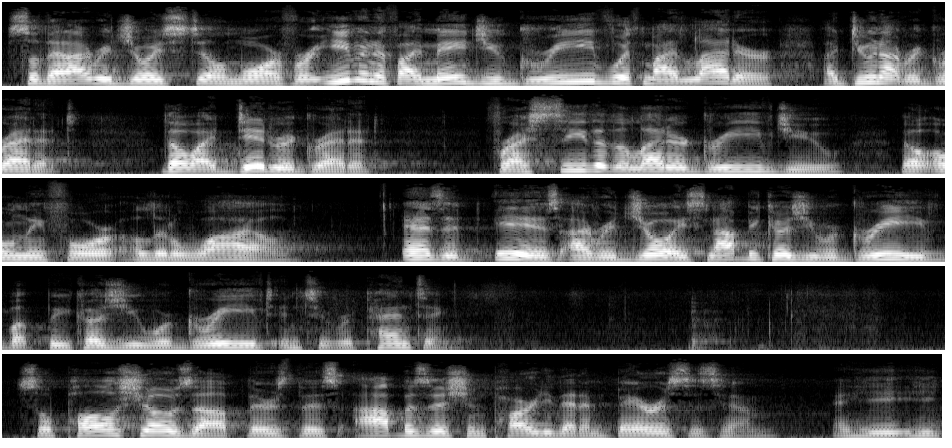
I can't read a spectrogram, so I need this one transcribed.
so that I rejoice still more. For even if I made you grieve with my letter, I do not regret it, though I did regret it. For I see that the letter grieved you, though only for a little while. As it is, I rejoice, not because you were grieved, but because you were grieved into repenting. So Paul shows up. There's this opposition party that embarrasses him, and he, he,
